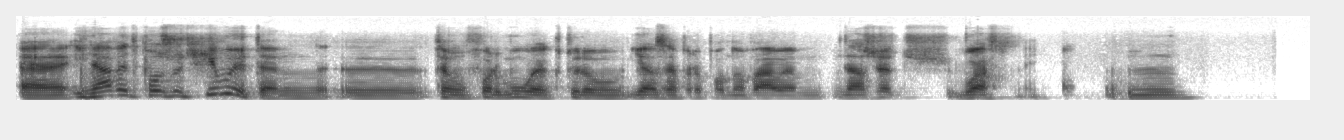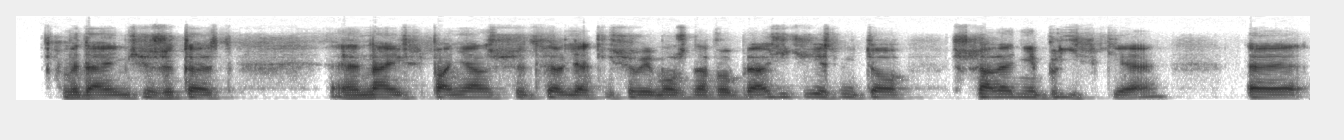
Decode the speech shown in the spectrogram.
E, I nawet porzuciły ten, tę formułę, którą ja zaproponowałem na rzecz własnej. Mm. Wydaje mi się, że to jest najwspanialszy cel, jaki sobie można wyobrazić i jest mi to szalenie bliskie. E,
